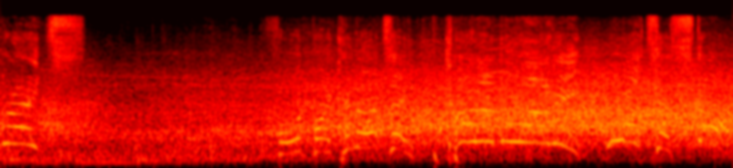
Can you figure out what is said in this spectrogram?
greats. Forward by Konate. Kolo Muani. What a stop.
